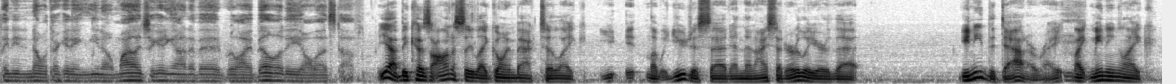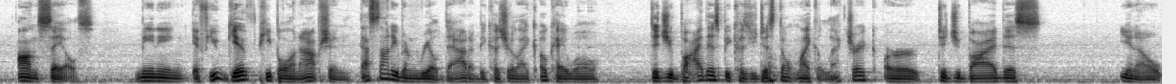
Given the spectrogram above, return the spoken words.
They need to know what they're getting, you know, mileage they're getting out of it, reliability, all that stuff. Yeah, because honestly, like going back to like you, it, like what you just said, and then I said earlier that you need the data, right? Mm. Like meaning like on sales meaning if you give people an option that's not even real data because you're like okay well did you buy this because you just don't like electric or did you buy this you know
